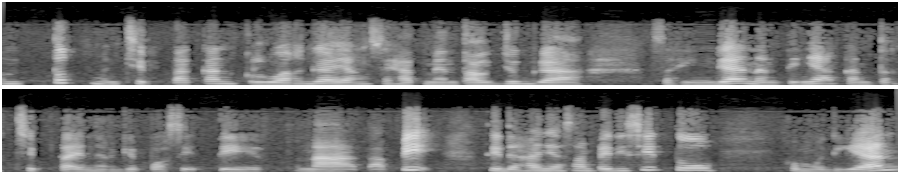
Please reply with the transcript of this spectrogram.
untuk menciptakan keluarga yang sehat mental juga, sehingga nantinya akan tercipta energi positif. Nah, tapi tidak hanya sampai di situ. Kemudian,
